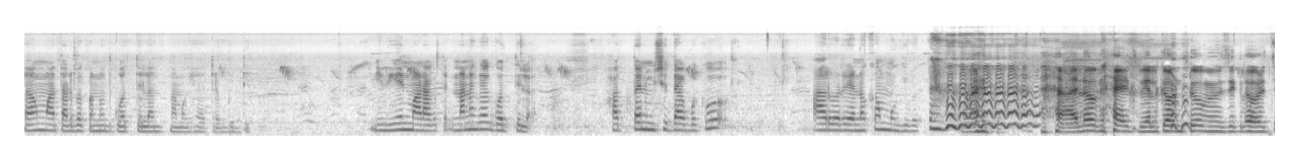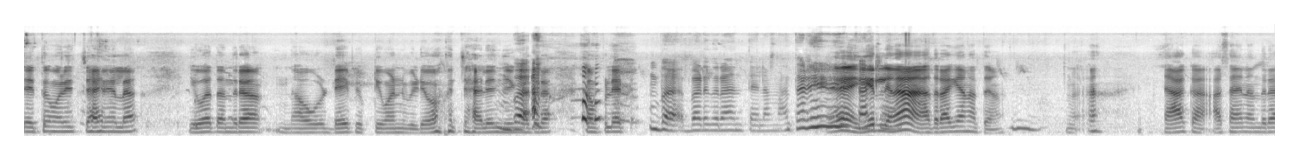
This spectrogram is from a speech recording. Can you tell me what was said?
ಹೆಂಗೆ ಮಾತಾಡ್ಬೇಕು ಅನ್ನೋದು ಗೊತ್ತಿಲ್ಲ ಅಂತ ನಮಗೆ ಹೇಳ್ತಾರೆ ಬುದ್ಧಿ. ನೀವು ಏನು ಮಾಡಾಕತ್ತೀರಿ ನನಗೆ ಗೊತ್ತಿಲ್ಲ. ಹತ್ತು ನಿಮಿಷದಾಗಬೇಕು ಆರೂವರೆ ಏನೋಕ ಮುಗಿಬೇಕು. Hello guys welcome to music lover Chaitu Mari channel ಇವತ್ತಂದ್ರೆ ನಾವು day fifty one video challenging ಅದ್ರ ಕಂಪ್ಲೀಟ್ ಬಡದ್ರ ಅಂತೆಲ್ಲ ಮಾತಾಡಿ. ಇರ್ಲಿನ? ಅದ್ರಾಗ ಏನತ್ತ? ಯಾಕ? ಅಸಹ್ಯನ ಅಂದ್ರೆ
